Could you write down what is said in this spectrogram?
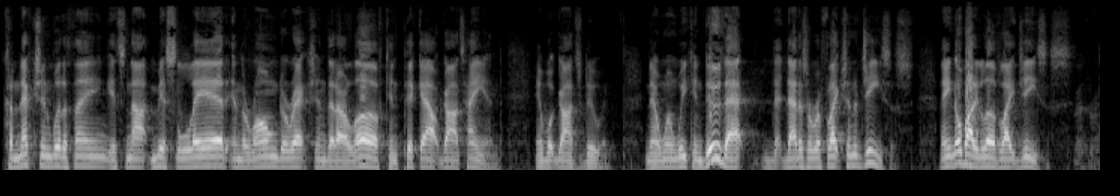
connection with a thing. It's not misled in the wrong direction that our love can pick out God's hand and what God's doing. Now, when we can do that, th- that is a reflection of Jesus. There ain't nobody loved like Jesus. That's right.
